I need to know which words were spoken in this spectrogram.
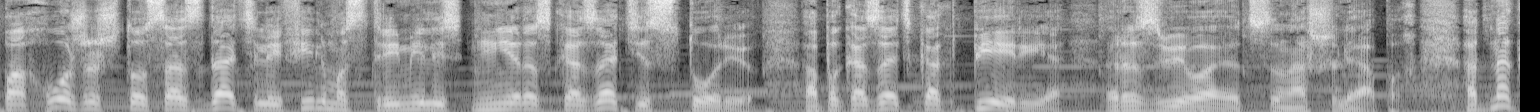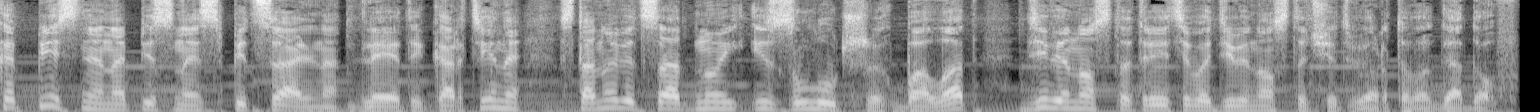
похоже, что создатели фильма стремились не рассказать историю, а показать, как перья развиваются на шляпах. Однако песня, написанная специально для этой картины, становится одной из лучших баллад 93-94 годов.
